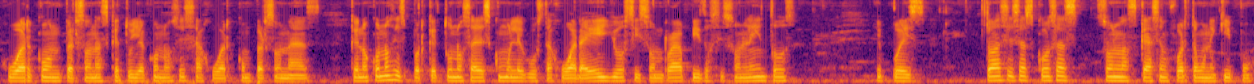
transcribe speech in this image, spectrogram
jugar con personas que tú ya conoces a jugar con personas que no conoces porque tú no sabes cómo le gusta jugar a ellos, si son rápidos, si son lentos. Pues todas esas cosas son las que hacen fuerte a un equipo.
